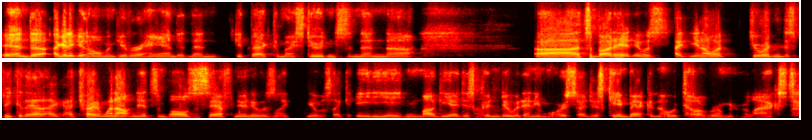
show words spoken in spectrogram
And uh, I got to get home and give her a hand, and then get back to my students, and then uh, uh, that's about it. It was, I, you know what, Jordan. To speak of that, I, I tried went out and hit some balls this afternoon. It was like it was like 88 and muggy. I just couldn't do it anymore, so I just came back in the hotel room and relaxed.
